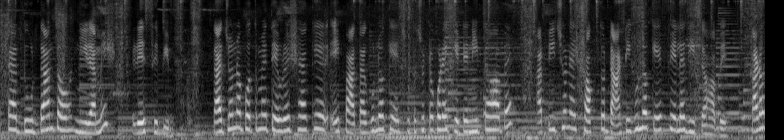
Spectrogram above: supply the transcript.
একটা দুর্দান্ত নিরামিষ রেসিপি। তার জন্য প্রথমে তেউড়ে শাকের এই পাতাগুলোকে ছোট ছোট করে কেটে নিতে হবে আর পিছনে শক্ত ডাঁটিগুলোকে ফেলে দিতে হবে। কারণ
